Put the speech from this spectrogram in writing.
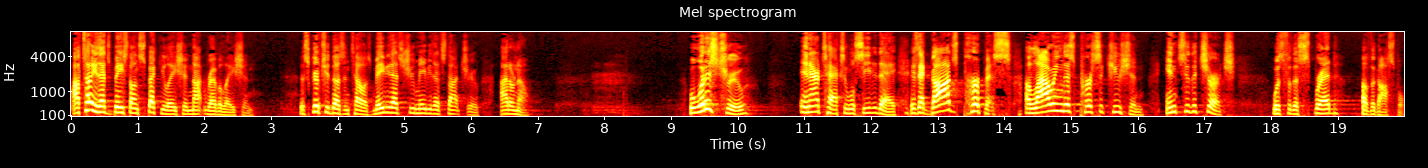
I'll tell you that's based on speculation, not revelation. The scripture doesn't tell us. Maybe that's true, maybe that's not true. I don't know. But what is true in our text, and we'll see today, is that God's purpose allowing this persecution into the church was for the spread of the gospel.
